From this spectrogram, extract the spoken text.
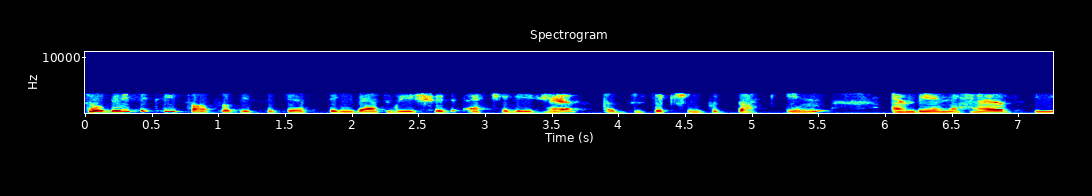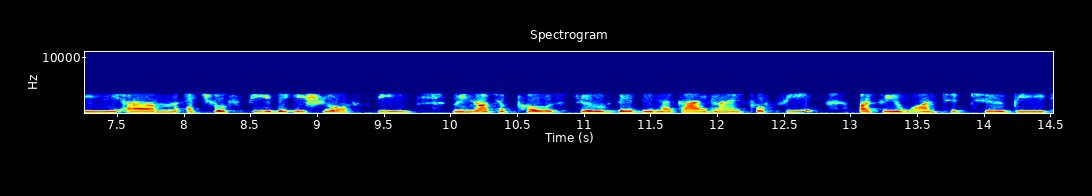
So basically, it's also be suggesting that we should actually have a section put back in and then have the um, actual fee, the issue of fee. We're not opposed to there being a guideline for fees, but we want it to be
